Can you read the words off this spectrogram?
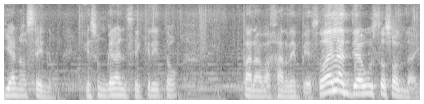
Ya no ceno. Es un gran secreto para bajar de peso. Adelante, Augusto Sonday.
